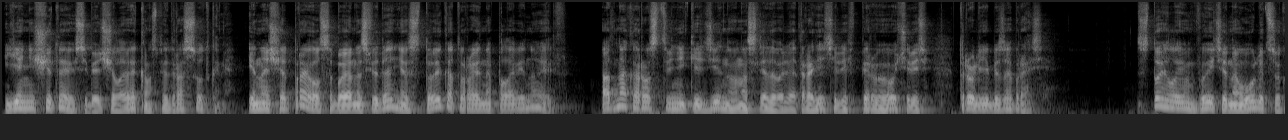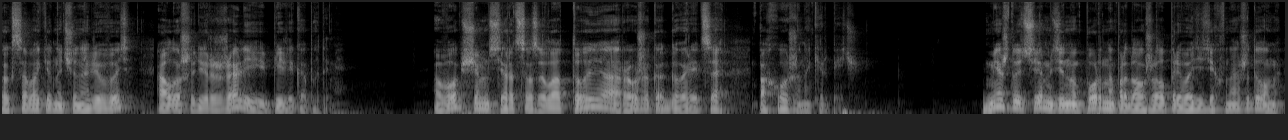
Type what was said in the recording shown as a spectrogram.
Я не считаю себя человеком с предрассудками, иначе отправился бы я на свидание с той, которая наполовину эльф. Однако родственники Дина унаследовали от родителей в первую очередь тролли безобразие. Стоило им выйти на улицу, как собаки начинали выть, а лошади ржали и били копытами. В общем, сердце золотое, а рожа, как говорится, похожа на кирпич. Между тем Дин упорно продолжал приводить их в наш дом,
